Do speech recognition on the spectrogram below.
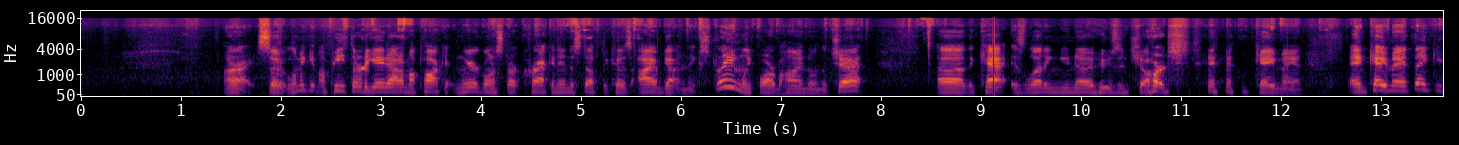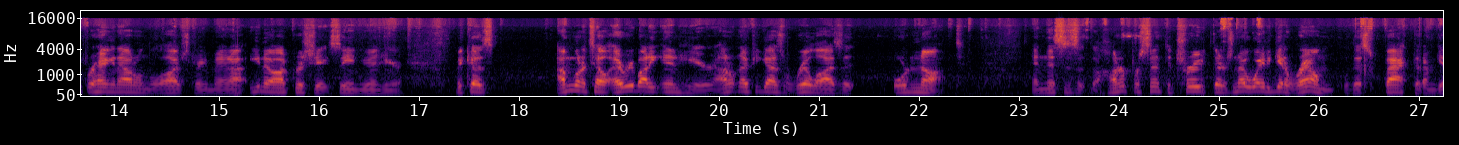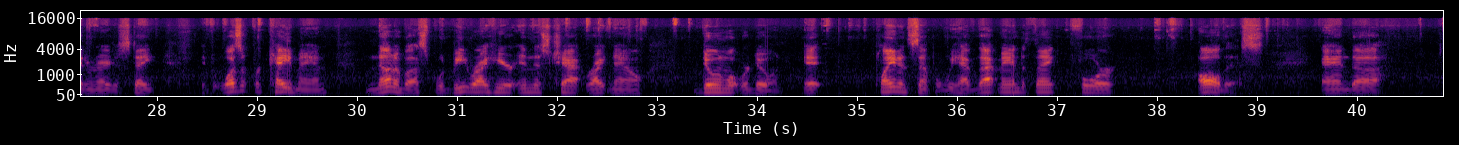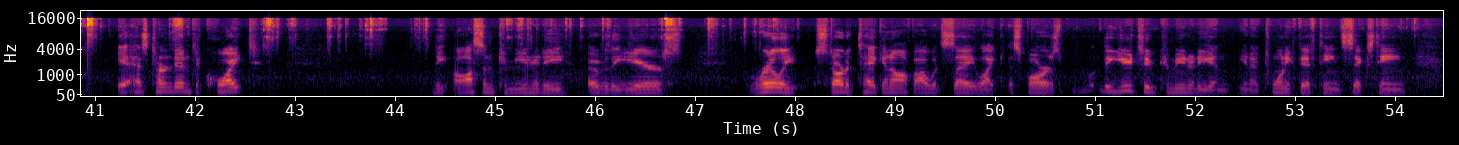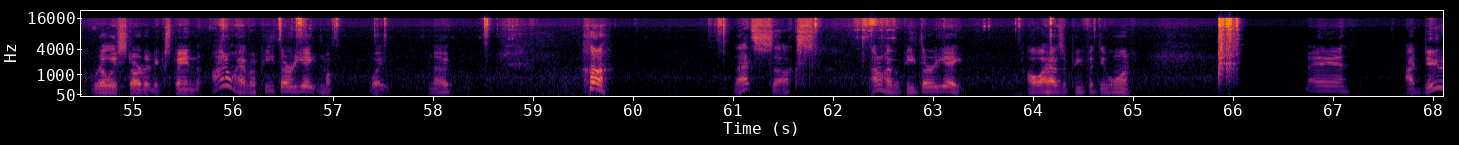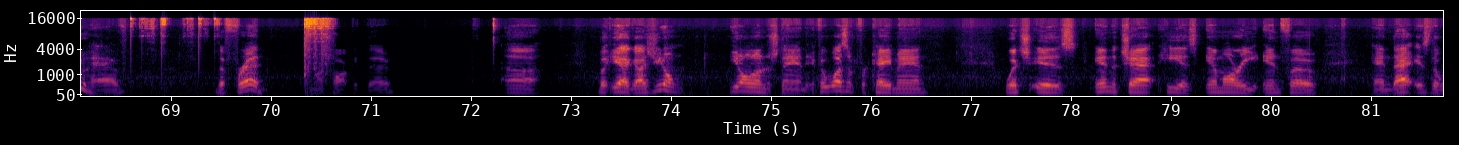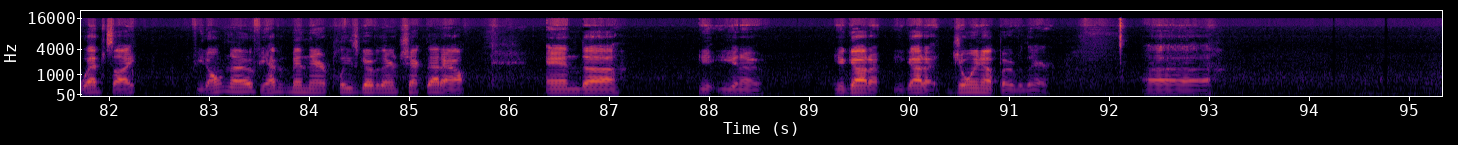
All right, so let me get my P38 out of my pocket, and we're going to start cracking into stuff because I have gotten extremely far behind on the chat. Uh, the cat is letting you know who's in charge, K-Man. And K-Man, thank you for hanging out on the live stream, man. I, you know I appreciate seeing you in here because I'm going to tell everybody in here. I don't know if you guys realize it or not, and this is 100% the truth. There's no way to get around this fact that I'm getting ready to state. If it wasn't for K-Man, none of us would be right here in this chat right now doing what we're doing. It plain and simple. We have that man to thank for all this. And uh, it has turned into quite the awesome community over the years. Really started taking off, I would say, like as far as the YouTube community in you know 2015, 16 really started expanding. I don't have a P38 in my wait, no. Huh. That sucks. I don't have a P38. All I have is a P51. Man, I do have the Fred in my pocket though. Uh, but yeah, guys, you don't you don't understand. If it wasn't for K Man, which is in the chat, he is MRE Info, and that is the website. If you don't know, if you haven't been there, please go over there and check that out. And uh, you, you know, you gotta you gotta join up over there. Uh,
